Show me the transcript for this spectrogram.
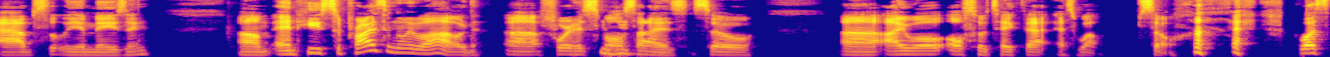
absolutely amazing. Um, and he's surprisingly loud uh, for his small Mhm. size. So uh, I will also take that as well. So plus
